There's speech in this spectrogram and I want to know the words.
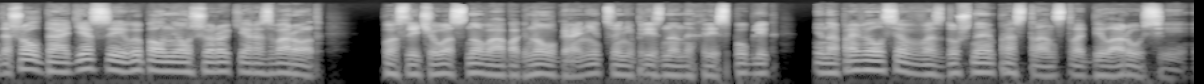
дошел до Одессы и выполнил широкий разворот, после чего снова обогнул границу непризнанных республик и направился в воздушное пространство Белоруссии.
